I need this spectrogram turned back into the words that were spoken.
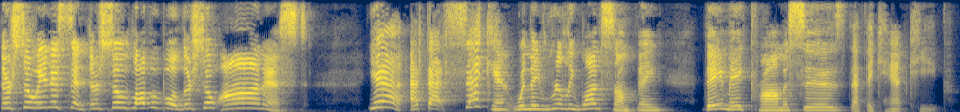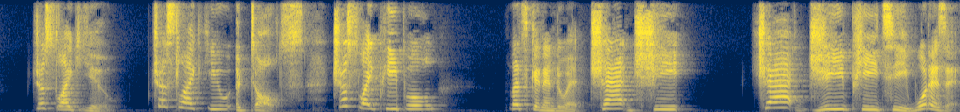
They're so innocent. They're so lovable. They're so honest. Yeah, at that second when they really want something, they make promises that they can't keep. Just like you. Just like you adults. Just like people. Let's get into it. Chat G Chat GPT. What is it?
